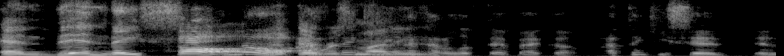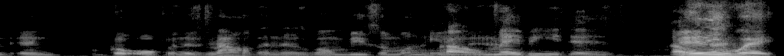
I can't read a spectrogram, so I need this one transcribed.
And then they saw no, that there I was money. He, I gotta look that back up. I think he said and, and go open his mouth and there's gonna be some money. oh, maybe he did. Okay. Anyway,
